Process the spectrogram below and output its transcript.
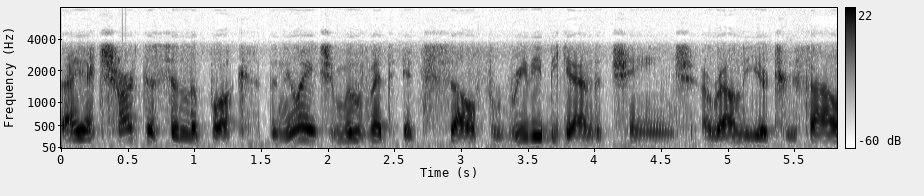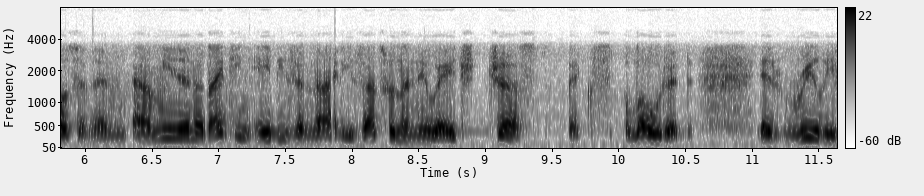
I, I chart this in the book. The New Age movement itself really began to change around the year 2000. And I mean, in the 1980s and 90s, that's when the New Age just exploded. It really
